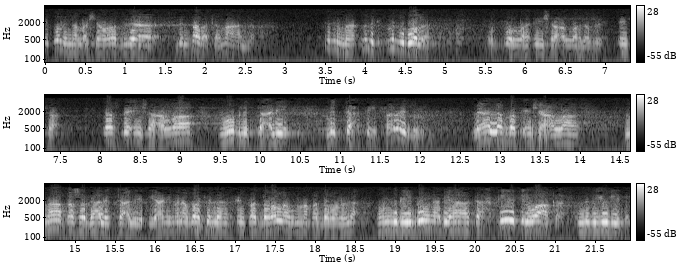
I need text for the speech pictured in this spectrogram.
يقول إن الله شواب للبركة ما علق مثل ما مثل يقول والله إن شاء الله لطيف إن شاء قصد إن شاء الله مو للتعليق للتحقيق فلا يجوز. لأن لفظة إن شاء الله ما قصدها للتعليق يعني من أضاك الله إن قدر الله وما قدر الله لا. هم يريدون بها تحقيق الواقع الذي يريده.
